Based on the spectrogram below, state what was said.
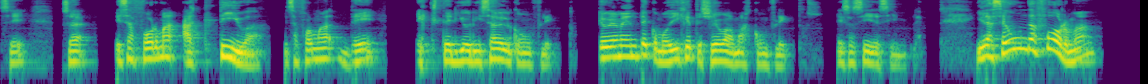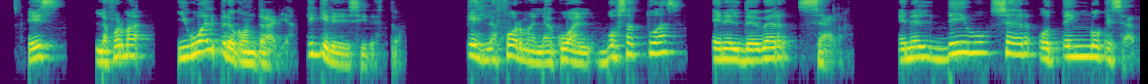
¿sí? O sea, esa forma activa, esa forma de exteriorizar el conflicto. Que obviamente, como dije, te lleva a más conflictos. Es así de simple. Y la segunda forma es la forma igual pero contraria. ¿Qué quiere decir esto? Que es la forma en la cual vos actúas en el deber ser, en el debo ser o tengo que ser.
